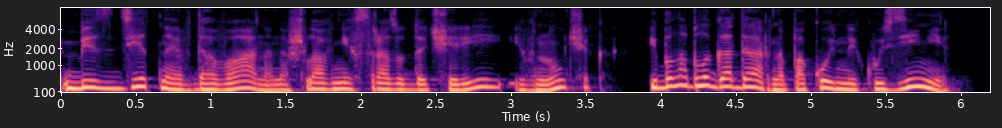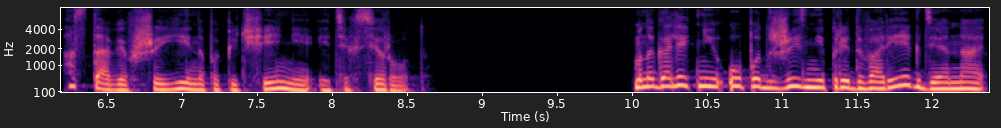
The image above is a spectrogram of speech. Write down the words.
Бездетная вдова, она нашла в них сразу дочерей и внучек и была благодарна покойной кузине оставившей ей на попечение этих сирот. Многолетний опыт жизни при дворе, где она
